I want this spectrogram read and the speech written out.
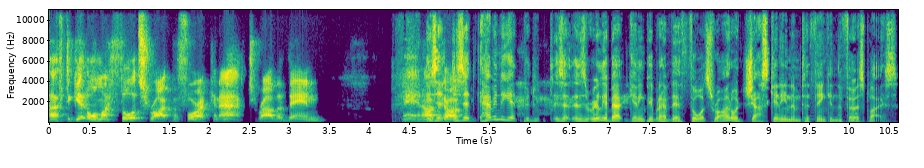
I have to get all my thoughts right before I can act rather than man, I've is it, got... is it having to get is it is it really about getting people to have their thoughts right or just getting them to think in the first place?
